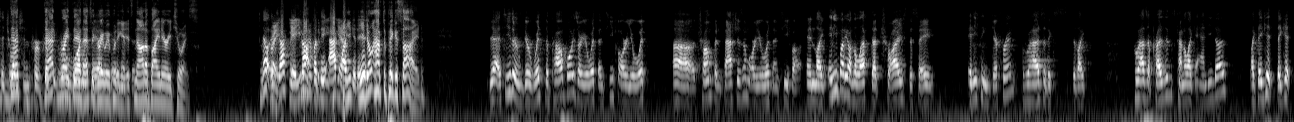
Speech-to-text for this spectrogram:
situation that, for, for that right who there. That's a great way of putting it. against It's not a binary choice. No, Right. exactly. Yeah, it's you don't but to they be- act yeah. like You, it you is. don't have to pick a side. Yeah, it's either you're with the Proud Boys or you're with Antifa or you're with uh, Trump and fascism or you're with Antifa. And like anybody on the left that tries to say anything different, who has it ex- like who has a presence, kind of like Andy does, like they get they get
